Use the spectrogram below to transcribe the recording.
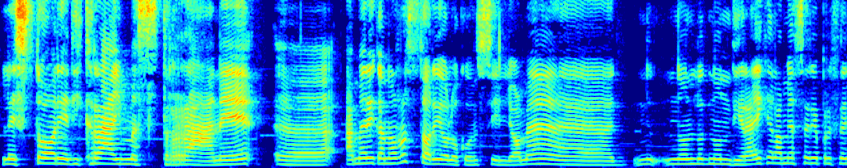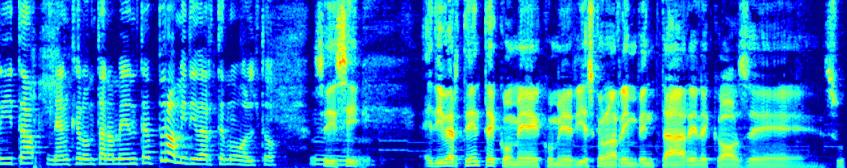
le storie di crime strane, eh, American Horror Story io lo consiglio. A me eh, non, non, direi che è la mia serie preferita, neanche lontanamente, però mi diverte molto. Sì, mm. sì è divertente come, come, riescono a reinventare le cose su.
